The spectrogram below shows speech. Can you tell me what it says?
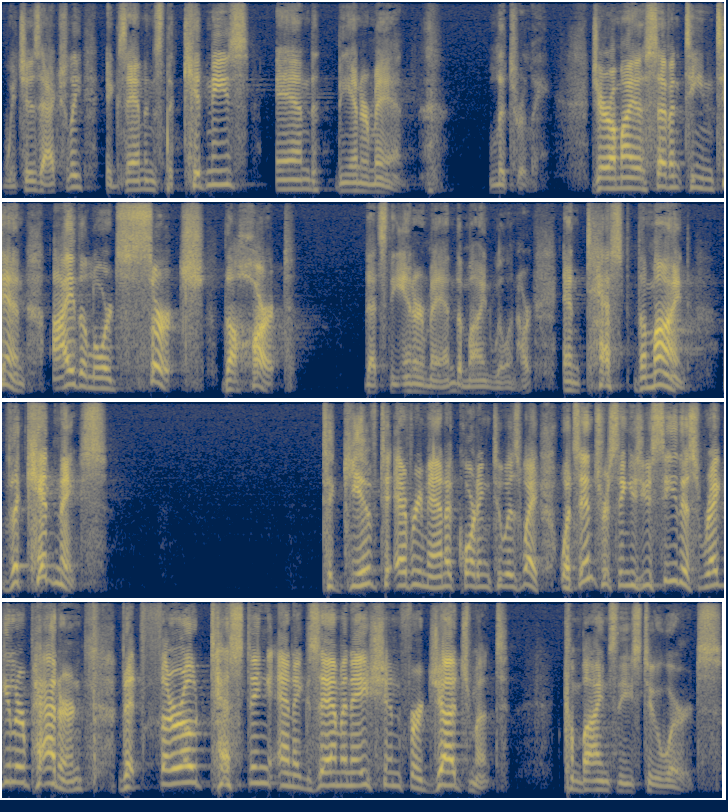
Which is actually examines the kidneys and the inner man, literally. Jeremiah 17:10, I the Lord search the heart, that's the inner man, the mind, will and heart, and test the mind, the kidneys to give to every man according to his way. What's interesting is you see this regular pattern that thorough testing and examination for judgment combines these two words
